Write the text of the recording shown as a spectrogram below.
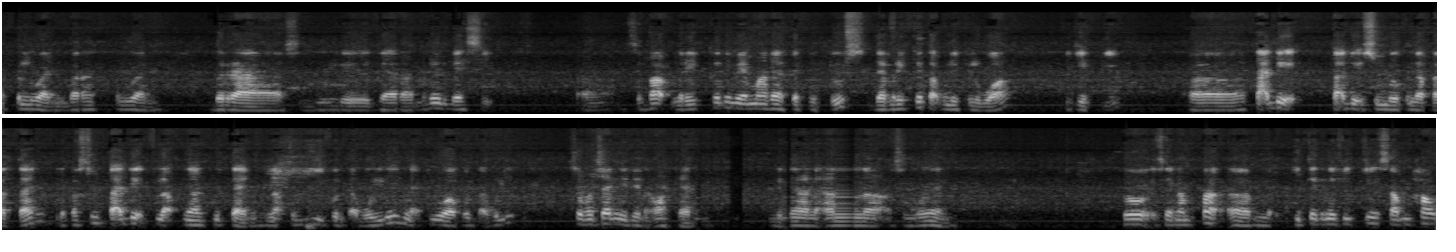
keperluan Barang keperluan. Beras, gula, garam, benda basic. Uh, Sebab mereka ni memang dah terputus Dan mereka tak boleh keluar PKP uh, tak ada tak ada sumber pendapatan. Lepas tu tak ada pula pengangkutan. Nak pergi pun tak boleh nak keluar pun tak boleh. So macam ni dia nak makan? Dengan anak-anak semua kan so saya nampak um, kita kena fikir somehow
